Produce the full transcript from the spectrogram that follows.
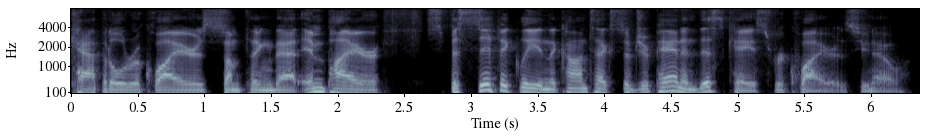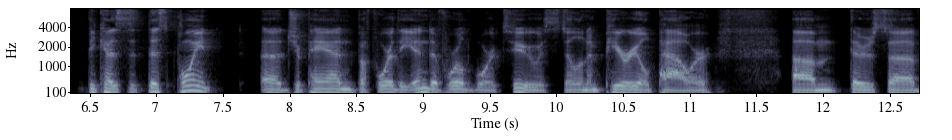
capital requires something that empire specifically in the context of japan in this case requires you know because at this point uh, japan before the end of world war ii is still an imperial power um, there's uh,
